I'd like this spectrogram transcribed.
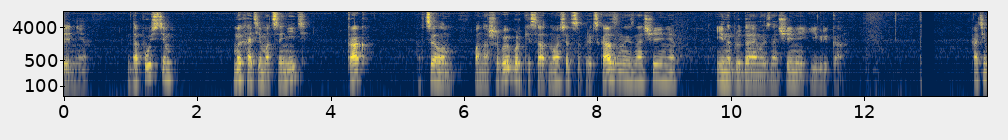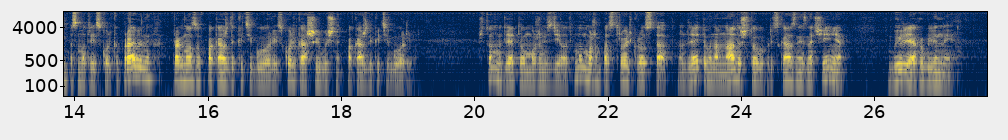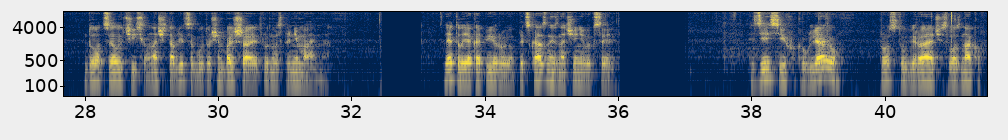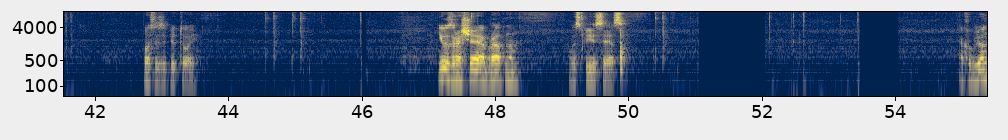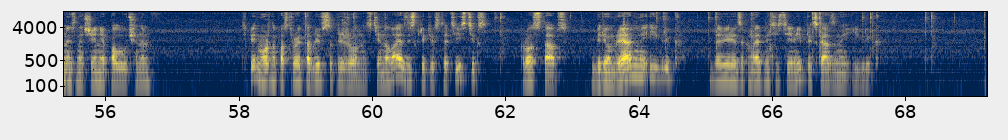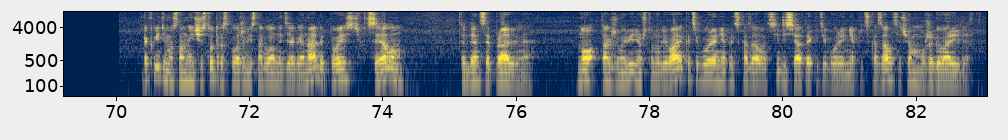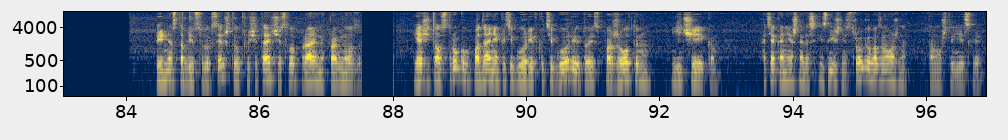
последнее. Допустим, мы хотим оценить, как в целом по нашей выборке соотносятся предсказанные значения и наблюдаемые значения y. Хотим посмотреть, сколько правильных прогнозов по каждой категории, сколько ошибочных по каждой категории. Что мы для этого можем сделать? Мы можем построить кросс-таб, но для этого нам надо, чтобы предсказанные значения были округлены до целых чисел, иначе таблица будет очень большая и трудно воспринимаемая. Для этого я копирую предсказанные значения в Excel. Здесь их округляю, просто убирая число знаков после запятой. И возвращаю обратно в SPSS. Округленные значения получены. Теперь можно построить таблицу сопряженности. Analyze Descriptive Statistics Cross Tabs. Берем реальный Y, доверие законодательной системе, и предсказанный Y. Как видим, основные частоты расположились на главной диагонали, то есть в целом тенденция правильная. Но также мы видим, что нулевая категория не предсказалась и десятая категория не предсказалась, о чем мы уже говорили. Перенес таблицу в Excel, чтобы посчитать число правильных прогнозов. Я считал строго попадание категории в категорию, то есть по желтым ячейкам. Хотя, конечно, это излишне строго возможно, потому что если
